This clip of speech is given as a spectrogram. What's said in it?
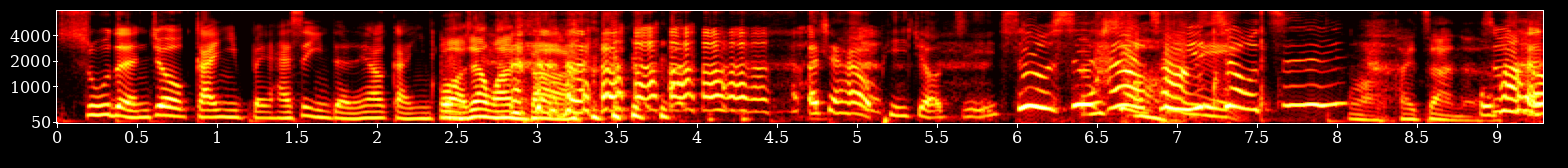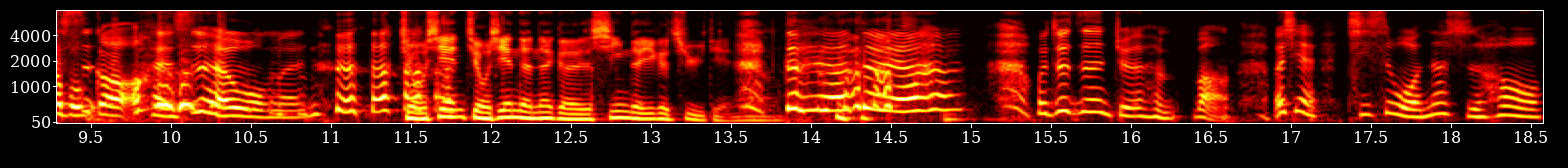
输的人就干一杯，还是赢的人要干一杯？哇，这样玩很大，而且还有啤酒机，是不是？还有啤酒机，哇，太赞了，不怕喝不够，很适合我们。酒仙酒仙的那个新的一个据点，对啊，对啊。我就真的觉得很棒，而且其实我那时候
